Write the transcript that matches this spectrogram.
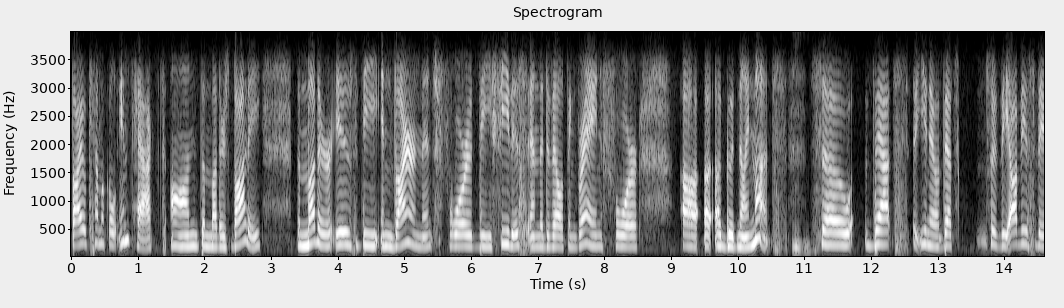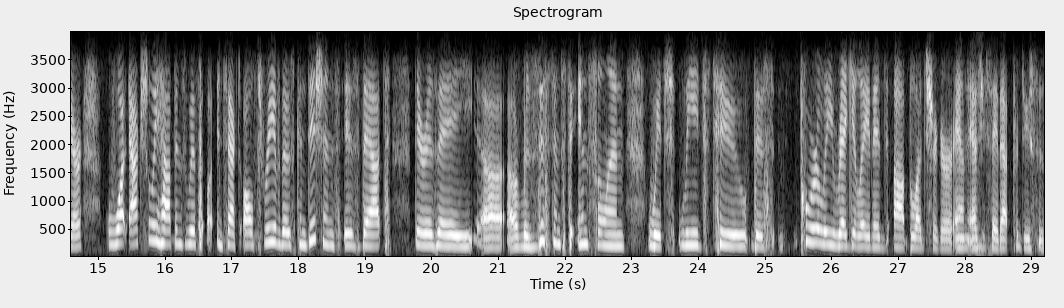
biochemical impact on the mother's body. The mother is the environment for the fetus and the developing brain for uh, a, a good nine months. Mm-hmm. So that's you know that's sort of the obvious there. What actually happens with, in fact, all three of those conditions is that there is a, uh, a resistance to insulin, which leads to this poorly regulated uh, blood sugar, and as you say, that produces,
